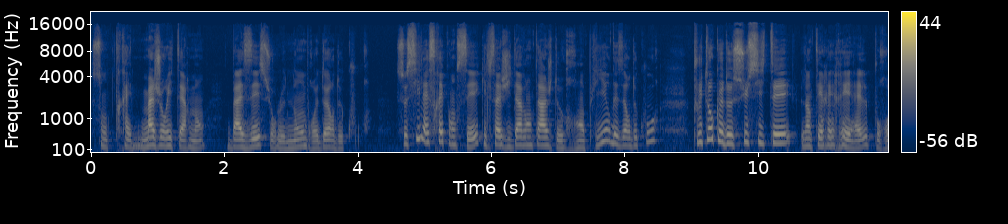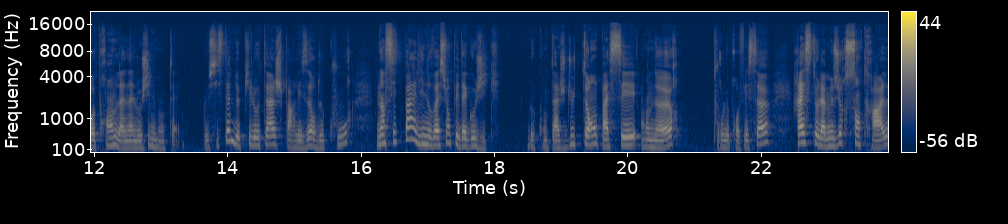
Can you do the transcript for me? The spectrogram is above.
sont très majoritairement basés sur le nombre d'heures de cours. Ceci laisserait penser qu'il s'agit davantage de remplir des heures de cours plutôt que de susciter l'intérêt réel, pour reprendre l'analogie de Montaigne le système de pilotage par les heures de cours n'incite pas à l'innovation pédagogique. Le comptage du temps passé en heures pour le professeur reste la mesure centrale,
